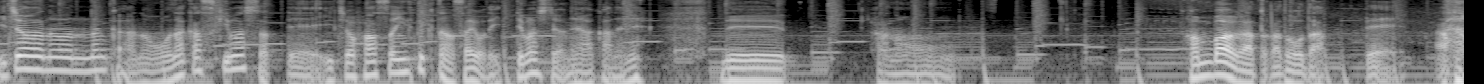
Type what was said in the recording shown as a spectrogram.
一応あの、なんかあの、お腹空きましたって、一応ファーストインスペクターの最後で言ってましたよね、茜ね。で、あの、ハンバーガーとかどうだって、あの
